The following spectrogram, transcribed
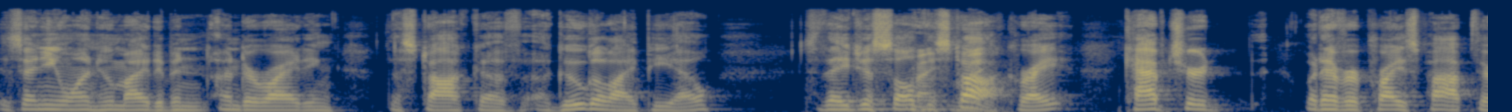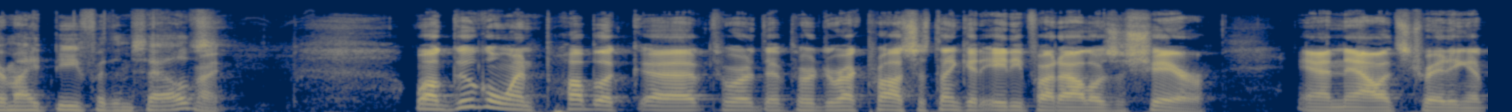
as anyone who might have been underwriting the stock of a Google IPO. So they just sold right, the stock, right. right? Captured whatever price pop there might be for themselves. Right. Well, Google went public uh, a direct process, I think at $85 a share and now it's trading at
